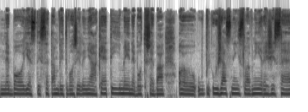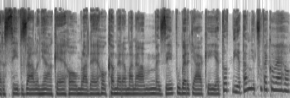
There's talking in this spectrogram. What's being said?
nebo jestli se tam vytvořili nějaké týmy, nebo třeba uh, úžasný slavný režisér si vzal nějakého mladého kameramana mezi pubertáky. Je, to, je tam něco takového?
